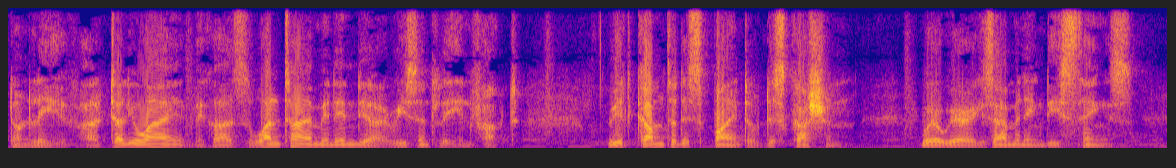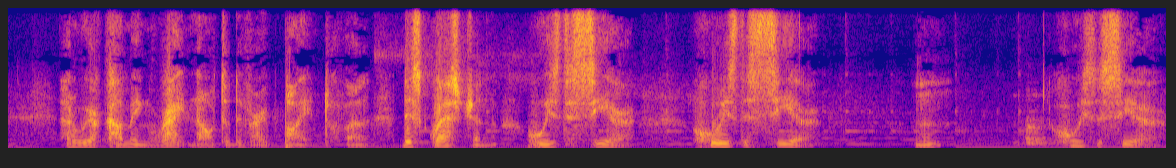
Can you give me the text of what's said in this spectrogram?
Don't leave. I'll tell you why. Because one time in India, recently, in fact, we had come to this point of discussion where we are examining these things. And we are coming right now to the very point of uh, this question Who is the seer? Who is the seer? Hmm? Who is the seer?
